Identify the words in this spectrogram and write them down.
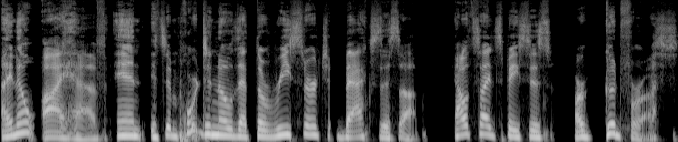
I know I have, and it's important to know that the research backs this up. Outside spaces are good for us,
